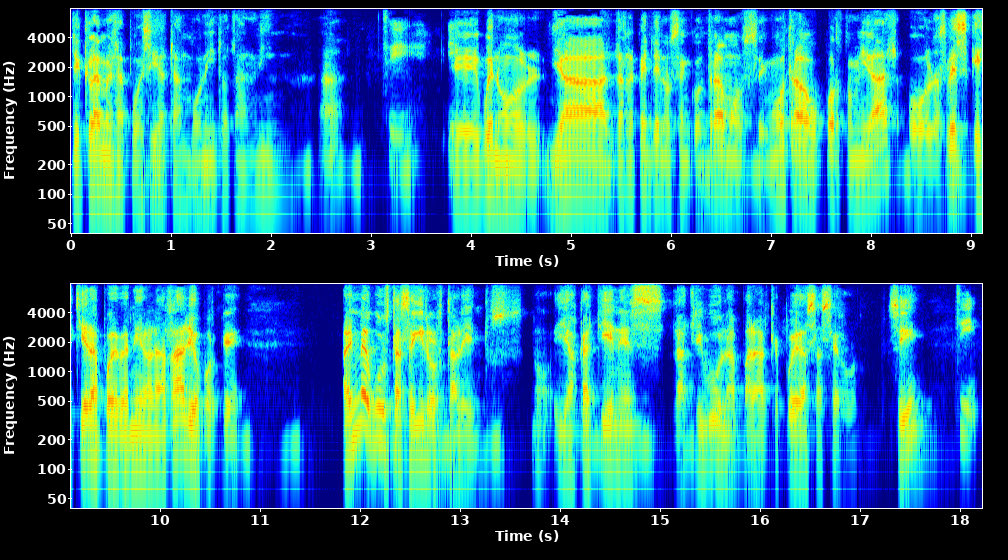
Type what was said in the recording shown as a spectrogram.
declames la poesía tan bonito, tan linda. ¿ah? Sí. Eh, bueno, ya de repente nos encontramos en otra oportunidad o las veces que quieras puedes venir a la radio porque a mí me gusta seguir los talentos, ¿no? Y acá tienes la tribuna para que puedas hacerlo, ¿sí? Sí.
